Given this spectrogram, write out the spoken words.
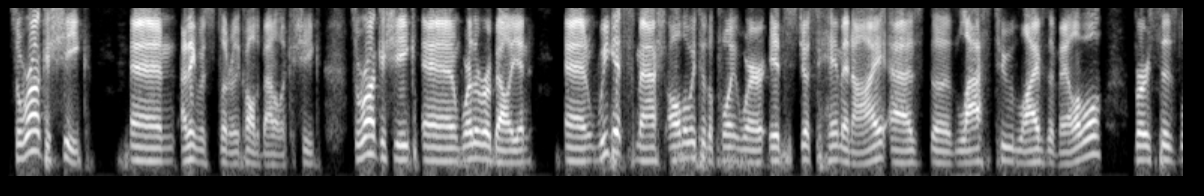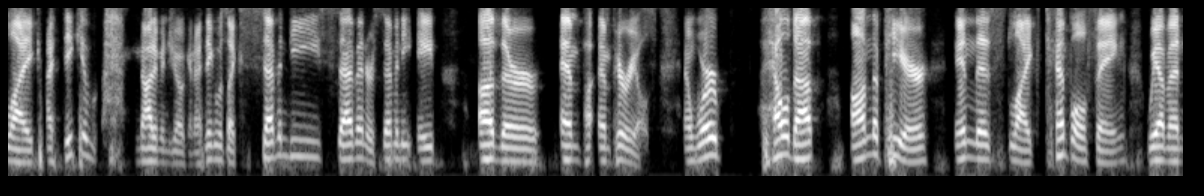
So we're on Kashyyyk, and I think it was literally called the Battle of Kashyyyk. So we're on Kashyyyk, and we're the rebellion, and we get smashed all the way to the point where it's just him and I as the last two lives available. Versus like I think it, not even joking. I think it was like 77 or 78 other Imperials, and we're held up on the pier in this like temple thing. We have an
